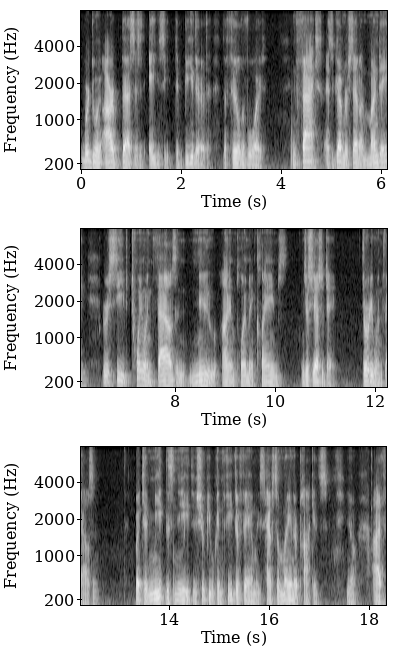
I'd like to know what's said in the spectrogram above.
we're doing our best as an agency to be there to, to fill the void. In fact, as the governor said on Monday, we received 21,000 new unemployment claims, just yesterday, 31,000. But to meet this need, to ensure people can feed their families, have some money in their pockets, you know, I've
